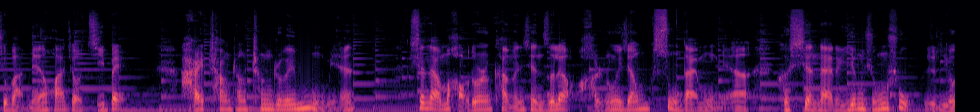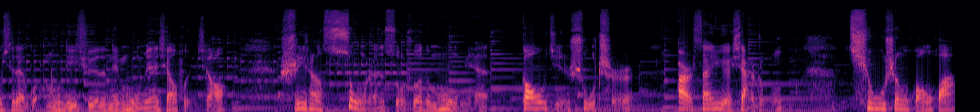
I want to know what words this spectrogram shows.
就把棉花叫吉被，还常常称之为木棉。现在我们好多人看文献资料，很容易将宋代木棉啊和现代的英雄树，尤其在广东地区的那木棉相混淆。实际上，宋人所说的木棉高仅数尺，二三月下种，秋生黄花，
